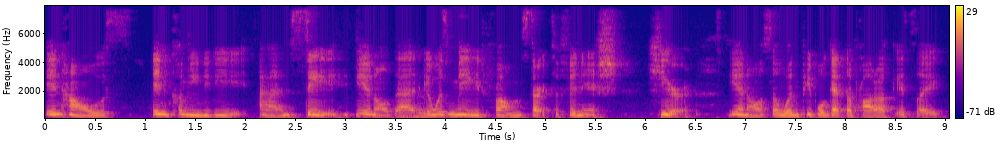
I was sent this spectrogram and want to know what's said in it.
in house, in community, and say, you know, that mm-hmm. it was made from start to finish here. You know, so when people get the product, it's like,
